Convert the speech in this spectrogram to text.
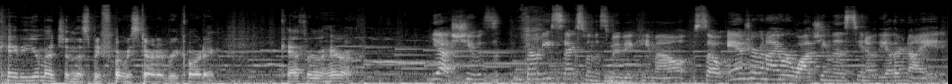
Katie, you mentioned this before we started recording. Catherine O'Hara. Yeah, she was 36 when this movie came out. So Andrew and I were watching this, you know, the other night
